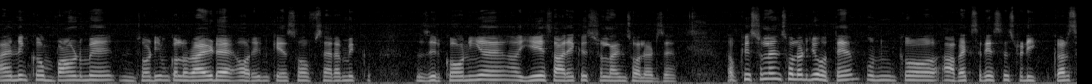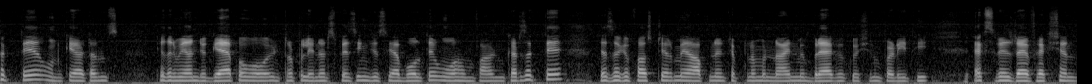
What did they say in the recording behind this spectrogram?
आयनिक कंपाउंड में सोडियम क्लोराइड है, और in case of ceramic zirconia है ये सारे क्रिस्टलाइन सॉलिड्स हैं। अब क्रिस्टलाइन सॉलिड जो होते हैं, उनको आप एक्सरे से स्टडी कर सकते हैं, उनके एटम्स के दरमियान जो गैप है वो इंटरप्लेनर स्पेसिंग जिसे आप बोलते हैं, वो हम फाइंड कर सकते हैं। जैसा कि फ़र्स्ट ईयर में आपने चैप्टर नंबर नाइन में ब्रैग क्वेश्चन पढ़ी थी एक्सरेज डायफ्रैक्शन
